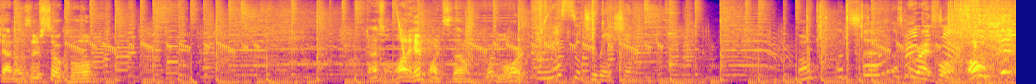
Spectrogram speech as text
Shadows. They're so cool. That's a lot of hit points though. Good lord. In this situation, Well, let's uh, let's go right for him. Oh shit!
